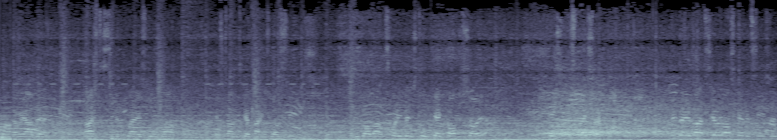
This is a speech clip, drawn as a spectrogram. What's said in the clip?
There we have it. Nice to see the players warm up. It's time to get back to our seats. We've got about 20 minutes till kick-off, so yeah. Decent display so far. Juve Lazio last game of the season.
